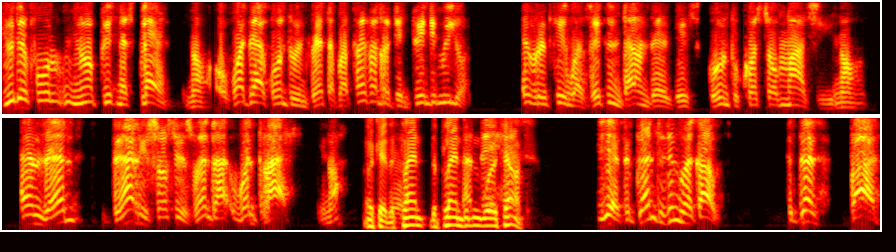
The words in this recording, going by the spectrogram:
beautiful you know, business plan you know, of what they are going to invest about 520 million. Everything was written down there. It's going to cost so much, you know. And then their resources went went dry. You know. Okay, the plan the plan didn't work had, out. Yeah, the plan didn't work out. The plan, but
